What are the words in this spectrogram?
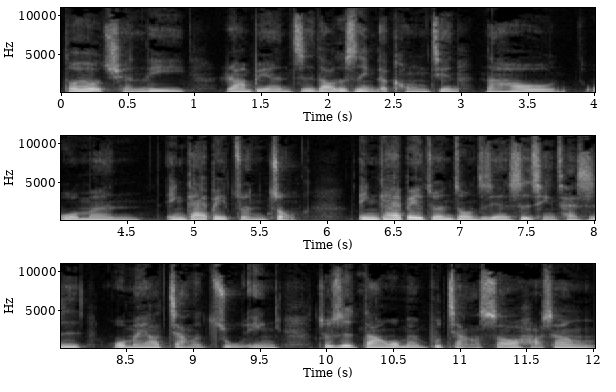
都有权利让别人知道这是你的空间，然后我们应该被尊重。应该被尊重这件事情才是我们要讲的主因。就是当我们不讲的时候，好像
